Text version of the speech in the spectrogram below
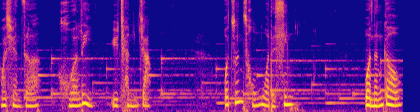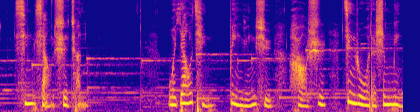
我选择活力与成长。我遵从我的心，我能够心想事成。我邀请并允许好事进入我的生命。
